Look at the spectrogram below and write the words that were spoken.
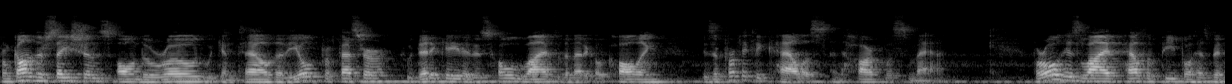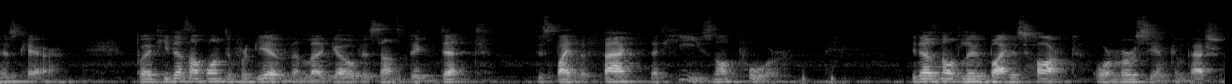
From conversations on the road, we can tell that the old professor, who dedicated his whole life to the medical calling, is a perfectly callous and heartless man. For all his life, health of people has been his care. But he does not want to forgive and let go of his son's big debt, despite the fact that he is not poor. He does not live by his heart or mercy and compassion.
